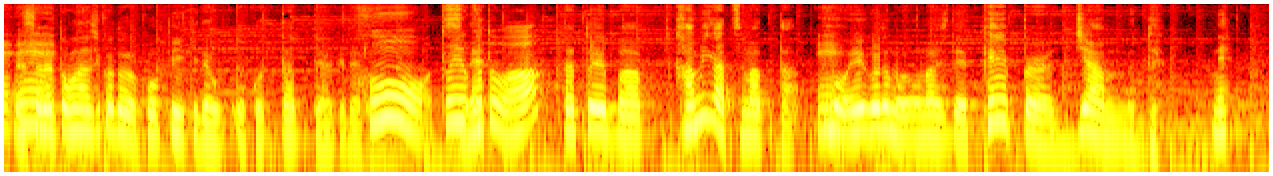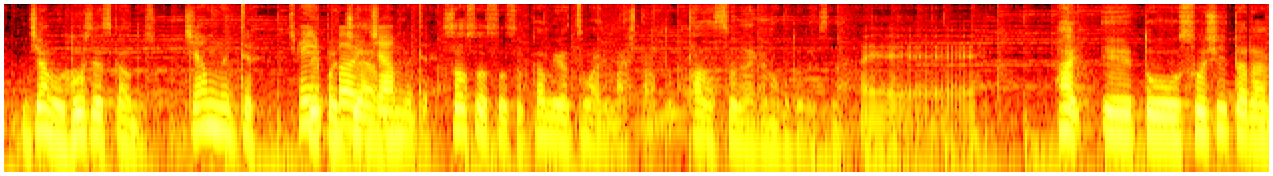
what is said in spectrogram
ええ。でそれと同じことがコピー機で起こったっていうわけでほうということは、例えば紙が詰まった、ええ。もう英語でも同じで paper jammed ね。ジャムを動詞で使うんですよ。ジャムドペーパージャム。ド。そうそうそうそう紙が詰まりました。とただそれだけのことですね。えはいえー、とそしたら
